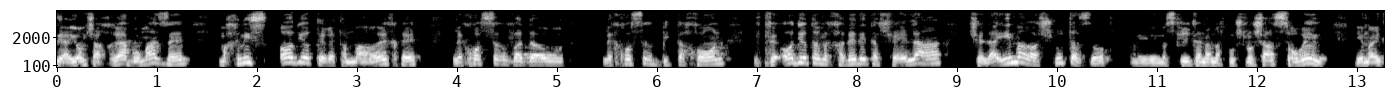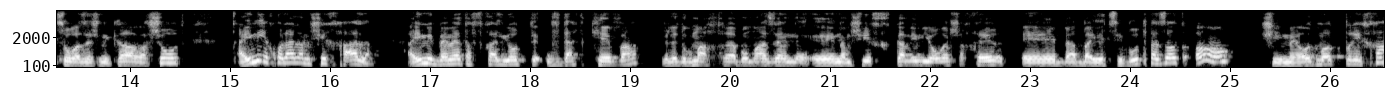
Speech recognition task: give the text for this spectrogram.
היום שאחרי אבו מאזן, מכניס עוד יותר את המערכת לחוסר ודאות, לחוסר ביטחון, ועוד יותר מחדד את השאלה של האם הרשות הזאת, אני מזכיר כאן אנחנו שלושה עשורים עם היצור הזה שנקרא הרשות, האם היא יכולה להמשיך הלאה? האם היא באמת הפכה להיות עובדת קבע, ולדוגמה אחרי אבו מאזן אה, נמשיך גם עם יורש אחר אה, ביציבות הזאת, או שהיא מאוד מאוד פריחה,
